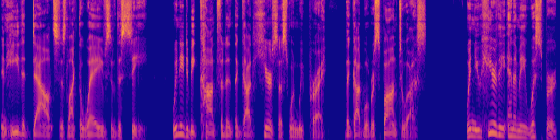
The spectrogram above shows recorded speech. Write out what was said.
And he that doubts is like the waves of the sea we need to be confident that God hears us when we pray, that God will respond to us. When you hear the enemy whisper,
